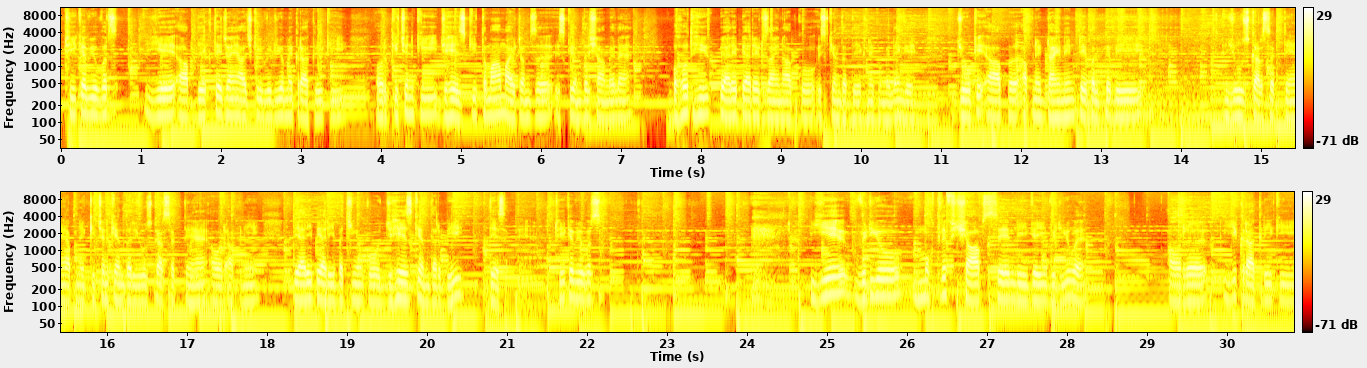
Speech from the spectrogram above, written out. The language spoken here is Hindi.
ठीक है व्यूवर्स ये आप देखते जाएँ आज की वीडियो में क्राकरी की और किचन की, जहेज़ की तमाम आइटम्स इसके अंदर शामिल हैं। बहुत ही प्यारे प्यारे डिज़ाइन आपको इसके अंदर देखने को मिलेंगे। जो कि आप अपने डाइनिंग टेबल पे भी यूज़ कर सकते हैं, अपने किचन के अंदर यूज़ कर सकते हैं और अपनी प्यारी प्यारी बच्चियों को जहेज़ के अंदर भी दे सकते हैं। ठीक है, व्यूवर्स? ये वीडियो मुख्तलिफ़ शॉप से ली गई वीडियो है और ये क्राकरी की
